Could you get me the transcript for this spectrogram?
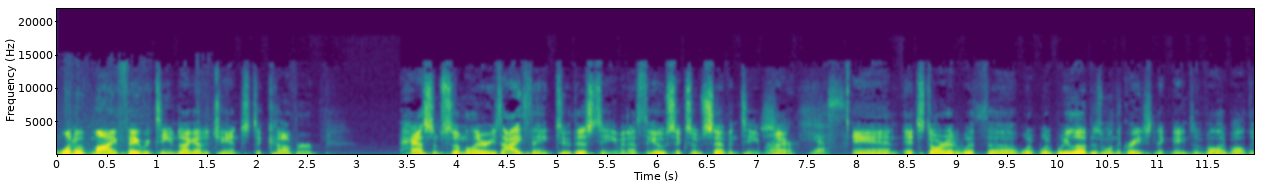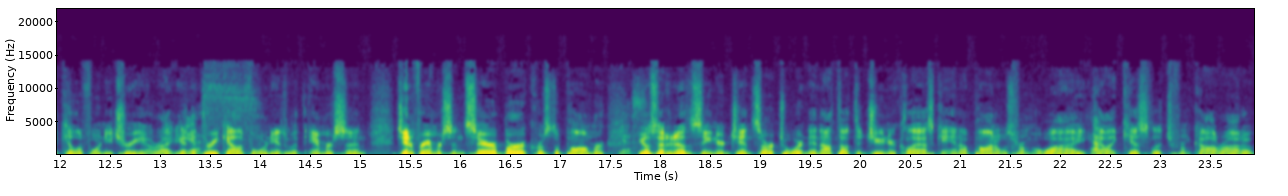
one of my favorite teams I got a chance to cover has some similarities, I think, to this team, and that's the 0607 team, right? Sure. Yes. And it started with uh, what, what we loved is one of the greatest nicknames in volleyball, the California Trio, right? You had Yes. the three Californians with Emerson, Jennifer Emerson, Sarah Burr, Crystal Palmer. Yes. You also had another senior, Jen Sartor. And then I thought the junior class, Kaena Pana was from Hawaii, Yep. Callie Kislich from Colorado,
